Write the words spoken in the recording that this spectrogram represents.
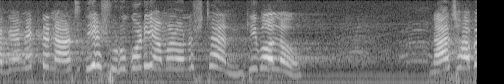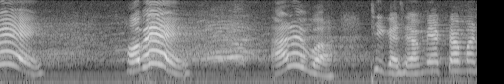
আগে আমি একটা নাচ দিয়ে শুরু করি আমার অনুষ্ঠান। কি বলো? নাচ হবে? হবে? আরে বাহ! ঠিক আছে, আমি একটা আমার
